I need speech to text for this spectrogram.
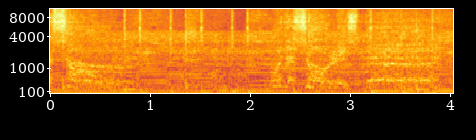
soul When the soul is dead.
